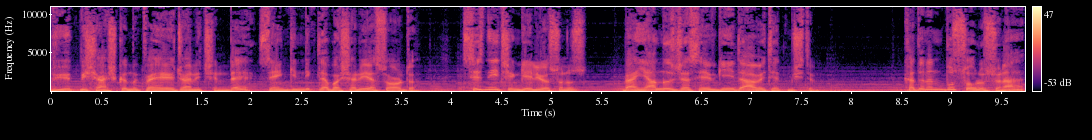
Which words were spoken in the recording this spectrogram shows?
büyük bir şaşkınlık ve heyecan içinde zenginlikle başarıya sordu. Siz niçin geliyorsunuz? Ben yalnızca sevgiyi davet etmiştim. Kadının bu sorusuna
